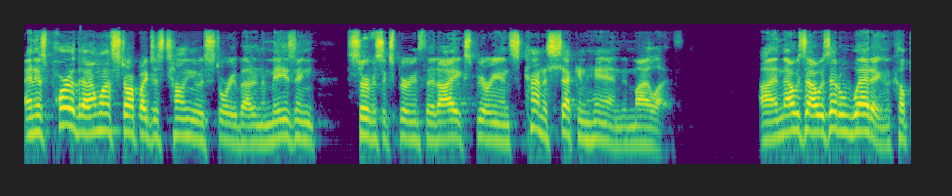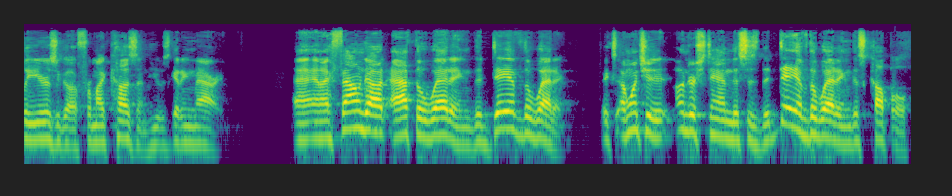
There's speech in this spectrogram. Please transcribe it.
And as part of that, I want to start by just telling you a story about an amazing service experience that I experienced kind of secondhand in my life. Uh, and that was, I was at a wedding a couple of years ago for my cousin. He was getting married. And I found out at the wedding, the day of the wedding, I want you to understand this is the day of the wedding, this couple,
